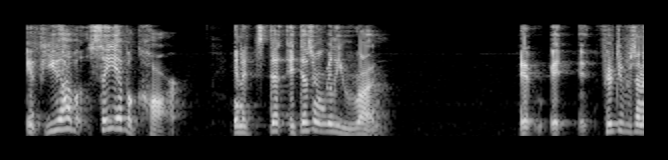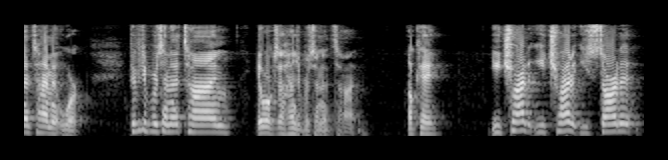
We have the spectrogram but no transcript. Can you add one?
if you have, say you have a car and it's, it doesn't really run. It, it, it 50% of the time it works. 50% of the time, it works 100% of the time. Okay. You tried it. You tried it. You started.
